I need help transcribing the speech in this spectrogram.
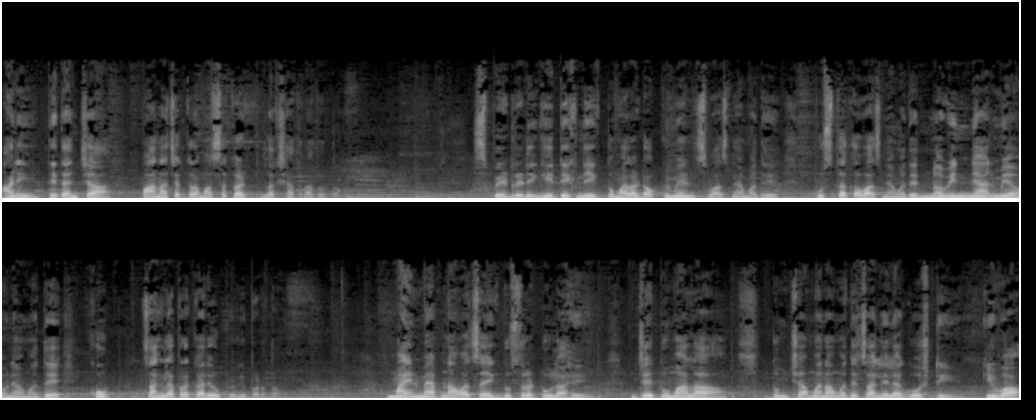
आणि ते त्यांच्या पानाच्या क्रमासकट लक्षात राहत होतं. स्पीड रिडिंग ही टेक्निक तुम्हाला डॉक्युमेंट्स वाचण्यामध्ये पुस्तकं वाचण्यामध्ये नवीन ज्ञान मिळवण्यामध्ये खूप चांगल्या प्रकारे उपयोगी पडतं. माइंड मॅप नावाचं एक दुसरं टूल आहे जे तुम्हाला तुमच्या मनामध्ये चाललेल्या गोष्टी किंवा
